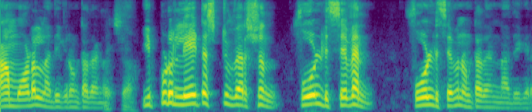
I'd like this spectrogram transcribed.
ఆ మోడల్ నా దగ్గర ఉంటుందండి. అచ్చా, ఇప్పుడు latest version fold seven fold seven ఉంటుందండి నా దగ్గర.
